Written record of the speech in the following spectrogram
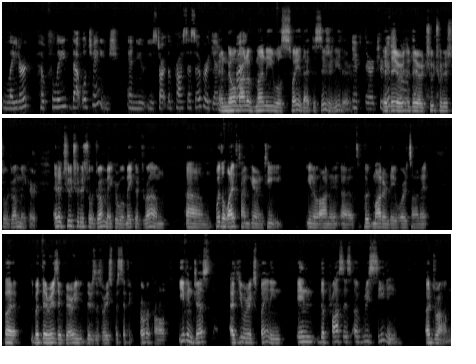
later, hopefully, that will change and you, you start the process over again. And no But amount of money will sway that decision either. if they're a if they're if they're a true maker. traditional drum maker, and a true traditional drum maker will make a drum um, with a lifetime guarantee, you know, on it uh, to put modern day words on it. But but there is a very there's this very specific protocol, even just as you were explaining in the process of receiving a drum.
